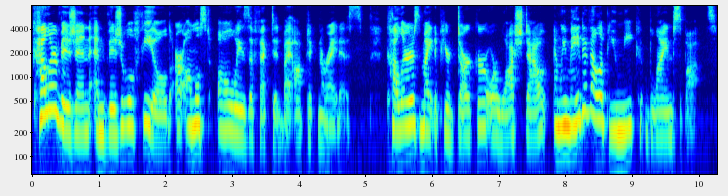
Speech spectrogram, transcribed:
Color vision and visual field are almost always affected by optic neuritis. Colors might appear darker or washed out, and we may develop unique blind spots.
